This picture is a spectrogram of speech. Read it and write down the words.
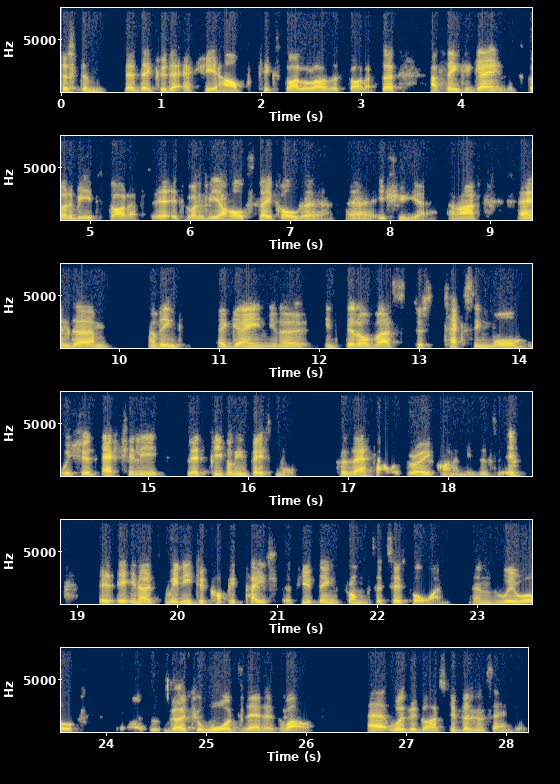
systems that they could actually help kickstart a lot of the startups. So I think again, it's going to be startups. It's got to be a whole stakeholder uh, issue here. All right. And um, I think again, you know, instead of us just taxing more, we should actually let people invest more because that's how we grow economies. It's, it's it, it, you know, we need to copy paste a few things from successful ones, and we will you know, go towards that as well. Uh, with regards to business angels,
